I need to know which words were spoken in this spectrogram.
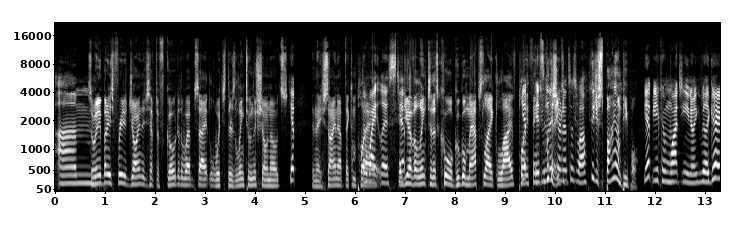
Um, So anybody's free to join. They just have to go to the website, which there's a link to in the show notes. Yep. Then they sign up. They can play. The whitelist, And you have a link to this cool Google Maps like live play Yep, thing. it's in look the at it. show notes can- as well. You can just spy on people. Yep, you can watch. You know, you can be like, "Hey,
